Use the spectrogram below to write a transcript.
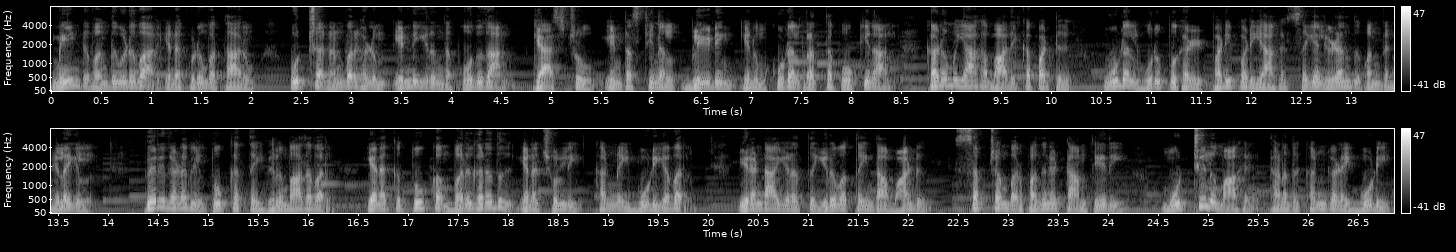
மீண்டு வந்துவிடுவார் என குடும்பத்தாரும் உற்ற நண்பர்களும் எண்ணியிருந்த போதுதான் கேஸ்ட்ரோ இன்டஸ்டினல் ப்ளீடிங் எனும் குடல் இரத்த போக்கினால் கடுமையாக பாதிக்கப்பட்டு உடல் உறுப்புகள் படிப்படியாக செயலிழந்து வந்த நிலையில் பெரிதளவில் தூக்கத்தை விரும்பாதவர். எனக்கு தூக்கம் வருகிறது எனச் சொல்லி கண்ணை மூடியவர். இரண்டாயிரத்து இருபத்தைந்தாம் ஆண்டு செப்டம்பர் பதினெட்டாம் தேதி முற்றிலுமாக தனது கண்களை மூடி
